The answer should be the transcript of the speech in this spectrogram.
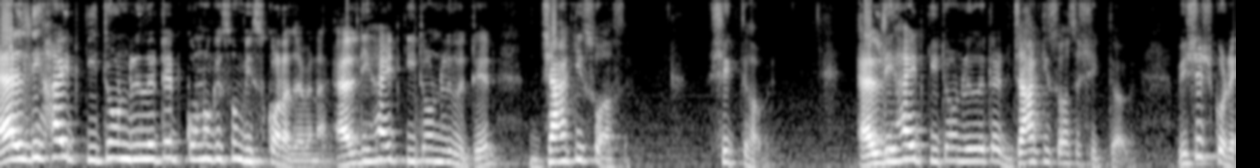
অ্যালডিহাইড কিটোন রিলেটেড কোনো কিছু মিস করা যাবে না। অ্যালডিহাইড কিটোন রিলেটেড যা কিছু আছে শিখতে হবে। অ্যালডিহাইড কিটোন রিলেটেড যা কিছু আছে শিখতে হবে। বিশেষ করে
